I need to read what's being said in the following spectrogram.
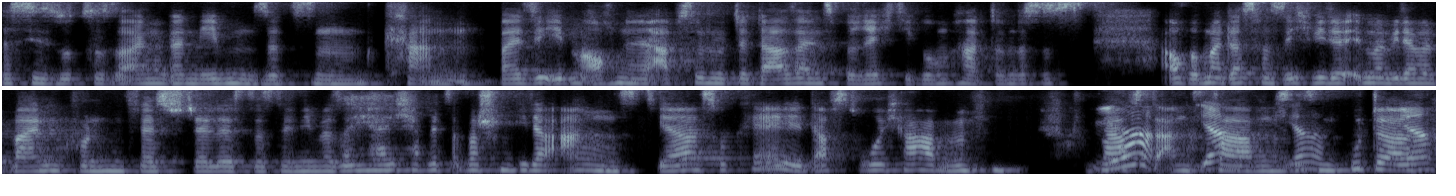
dass sie sozusagen daneben sitzen kann, weil sie eben auch eine absolute Daseinsberechtigung hat. Und das ist auch immer das, was ich wieder immer wieder mit meinen Kunden feststelle, ist, dass dann immer sagen, ja, ich habe jetzt aber schon wieder Angst. Ja, ist okay, darfst du ruhig haben. Du darfst Angst ja, haben. Das ja, ist ein guter, ja.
